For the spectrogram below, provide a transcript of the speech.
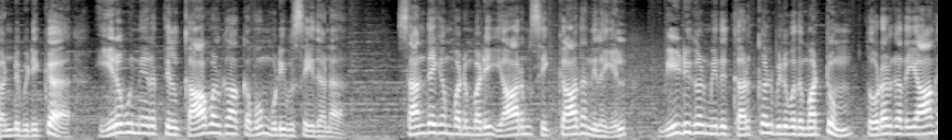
கண்டுபிடிக்க இரவு நேரத்தில் காவல் காக்கவும் முடிவு செய்தனர். சந்தேகப்படும்படி யாரும் சிக்காத நிலையில் வீடுகள் மீது கற்கள் விழுவது மட்டும் தொடர்கதையாக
